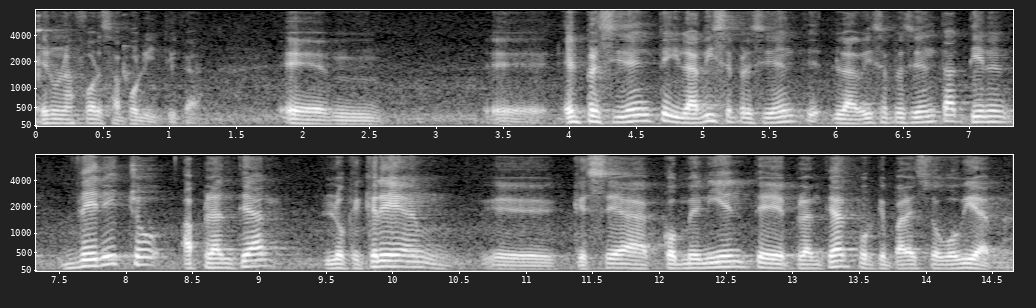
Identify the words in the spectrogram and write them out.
en una fuerza política. Em, eh, el presidente y la, la vicepresidenta tienen derecho a plantear lo que crean eh, que sea conveniente plantear porque para eso gobiernan.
